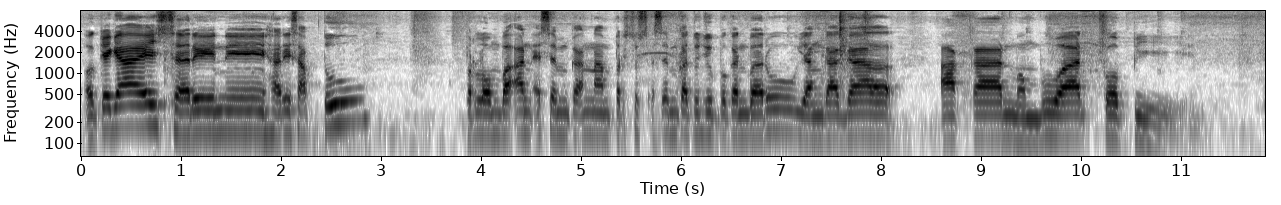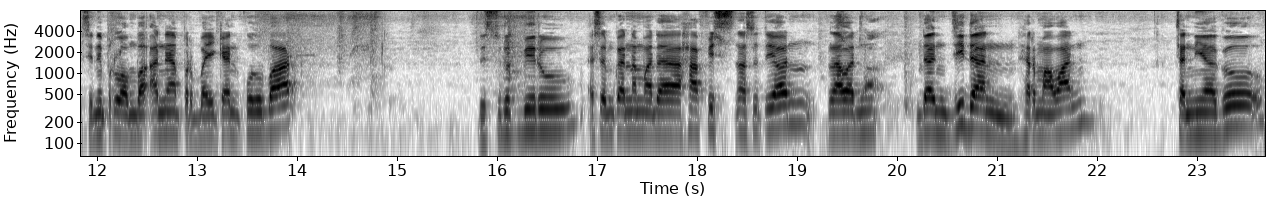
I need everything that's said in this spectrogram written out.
Oke guys, hari ini hari Sabtu perlombaan SMK 6 versus SMK 7 Pekanbaru yang gagal akan membuat kopi. Di sini perlombaannya perbaikan kulbar. Di sudut biru SMK 6 ada Hafiz Nasution lawan dan Jidan Hermawan. Caniago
